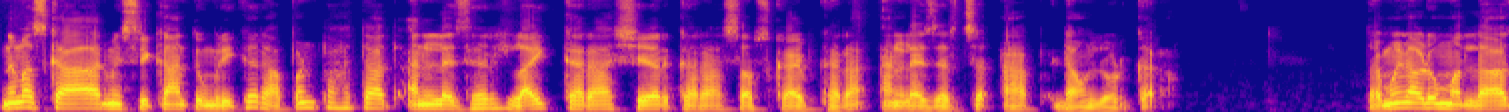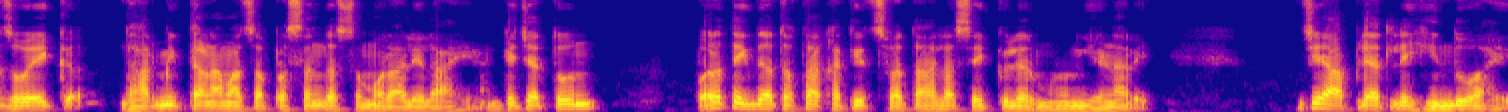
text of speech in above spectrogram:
नमस्कार मी श्रीकांत उमरीकर. आपण पाहतात अनलायझर लाईक करा शेअर करा सबस्क्राईब करा अनलायझरचं ॲप डाउनलोड करा. तमिळनाडूमधला जो एक धार्मिक तणावाचा प्रसंग समोर आलेला आहे आणि त्याच्यातून परत एकदा तथाकथित स्वतःला सेक्युलर म्हणून घेणारे जे आपल्यातले हिंदू आहेत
